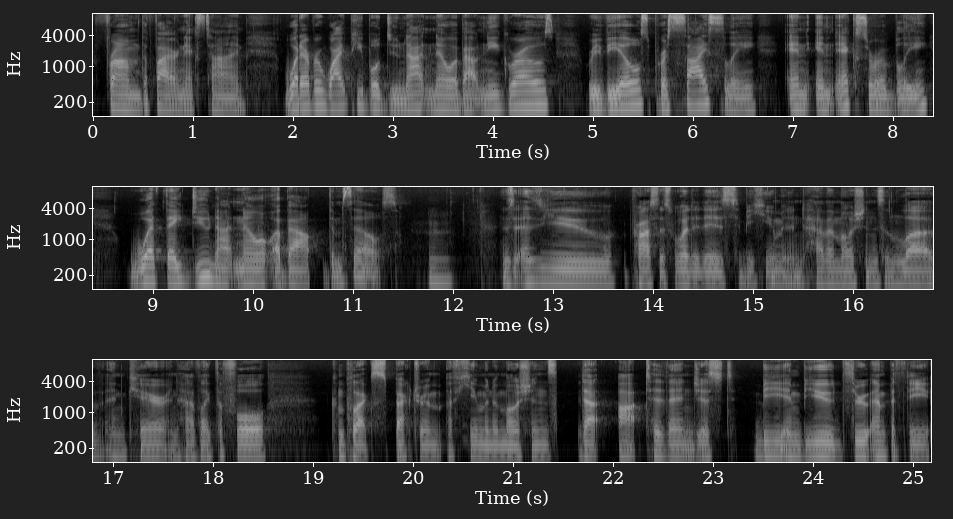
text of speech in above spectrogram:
from The Fire Next Time. Whatever white people do not know about Negroes reveals precisely and inexorably what they do not know about themselves. Mm. As, as you process what it is to be human and have emotions and love and care and have like the full complex spectrum of human emotions, that ought to then just be imbued through empathy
